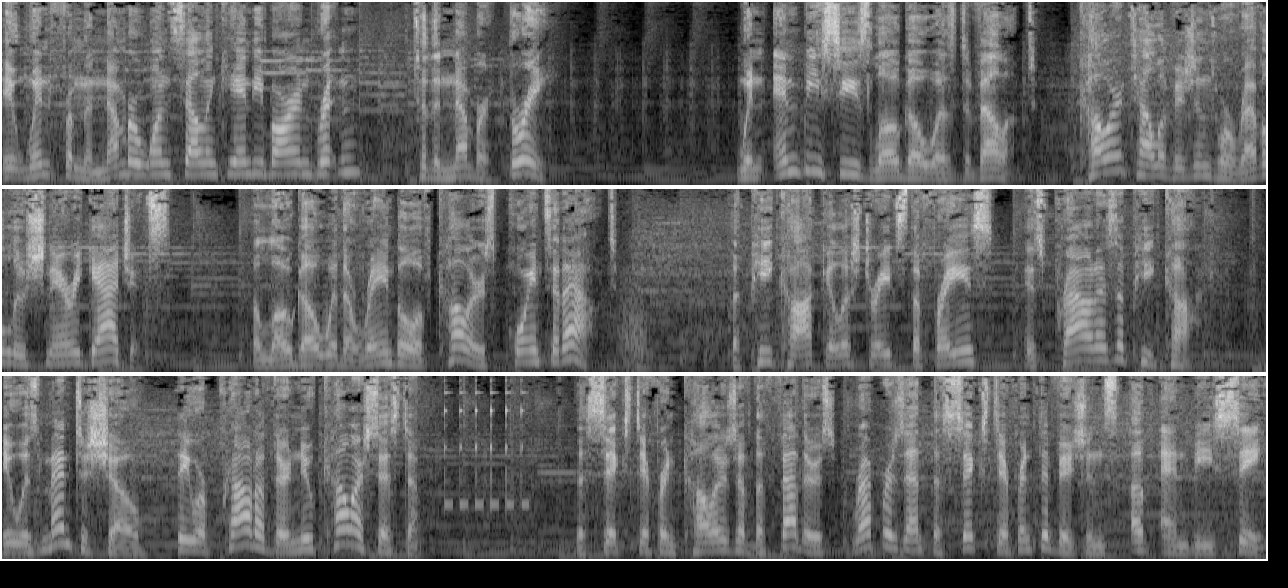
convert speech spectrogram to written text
it went from the number one selling candy bar in Britain to the number three. When NBC's logo was developed, color televisions were revolutionary gadgets. The logo with a rainbow of colors points it out. The peacock illustrates the phrase, as proud as a peacock. It was meant to show they were proud of their new color system. The six different colors of the feathers represent the six different divisions of NBC.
